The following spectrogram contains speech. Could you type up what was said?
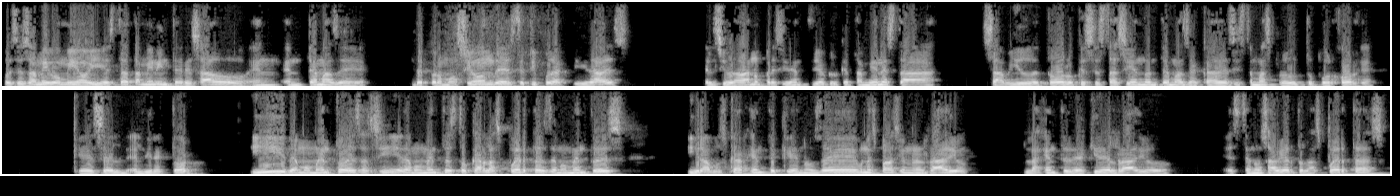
pues es amigo mío y está también interesado en, en temas de, de promoción de este tipo de actividades. El ciudadano presidente yo creo que también está sabido de todo lo que se está haciendo en temas de acá de sistemas producto por Jorge, que es el, director. Y de momento es así, de momento es tocar las puertas, de momento es ir a buscar gente que nos dé un espacio en el radio. La gente de aquí del radio este, nos ha abierto las puertas,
